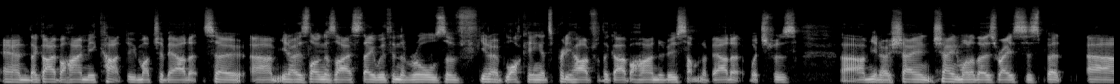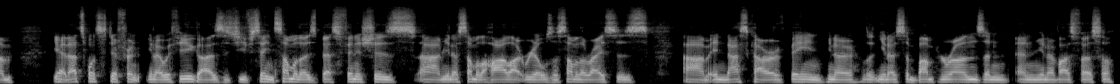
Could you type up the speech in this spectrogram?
and the guy behind me can't do much about it. So, um, you know, as long as I stay within the rules of you know blocking, it's pretty hard for the guy behind to do something about it, which was, um, you know, Shane Shane one of those races. But um, yeah, that's what's different, you know, with you guys is you've seen some of those best finishes. Um, you know, some of the highlight reels of some of the races um, in NASCAR have been, you know, you know, some bump and runs and and you know, vice versa.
